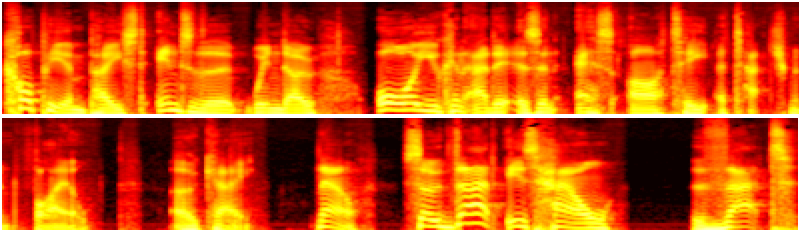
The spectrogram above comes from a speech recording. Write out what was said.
copy and paste into the window, or you can add it as an SRT attachment file. Okay. Now, so that is how that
